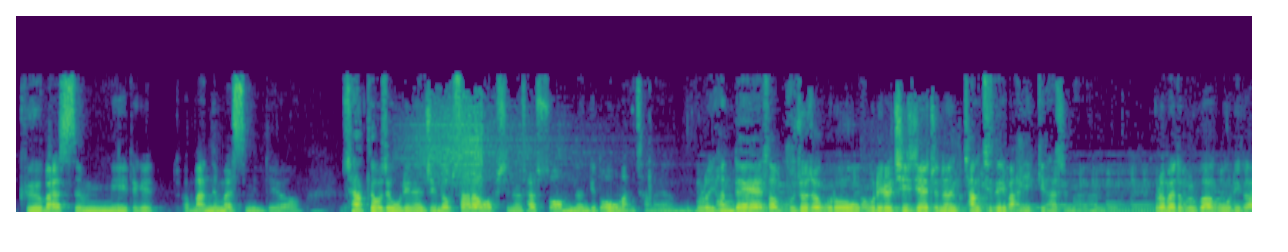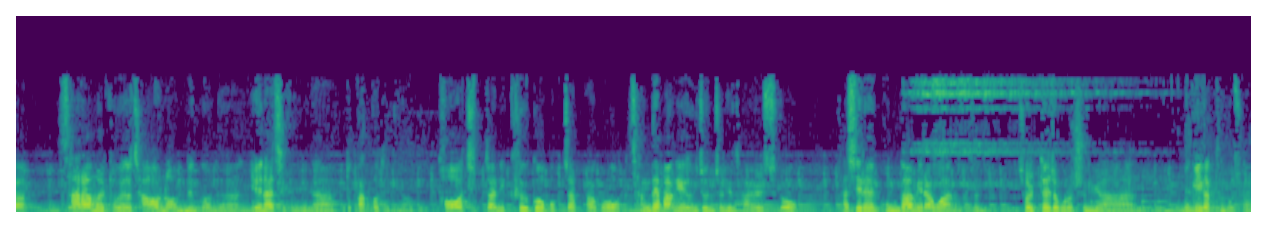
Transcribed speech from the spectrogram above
그 말씀이 되게 맞는 말씀인데요. 생각해보세요. 우리는 지금 옆 사람 없이는 살 수 없는 게 너무 많잖아요. 물론 현대에서 구조적으로 우리를 지지해주는 장치들이 많이 있긴 하지만 그럼에도 불구하고 우리가 사람을 통해서 자원을 얻는 거는 예나 지금이나 똑같거든요. 더 집단이 크고 복잡하고 상대방에 의존적인 사회일수록 사실은 공감이라고 하는 것은 절대적으로 중요한 무기 같은 거죠.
